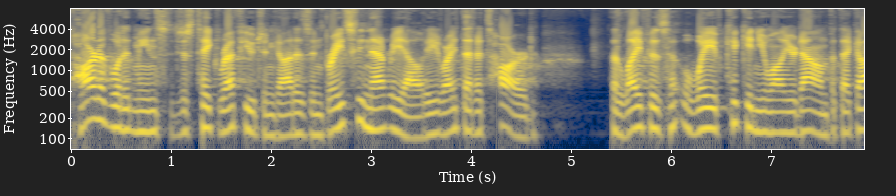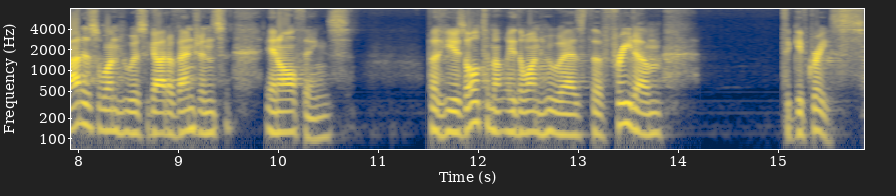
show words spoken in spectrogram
Part of what it means to just take refuge in God is embracing that reality, right? That it's hard, that life is a way of kicking you while you're down, but that God is the one who is the God of vengeance in all things. But He is ultimately the one who has the freedom to give grace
